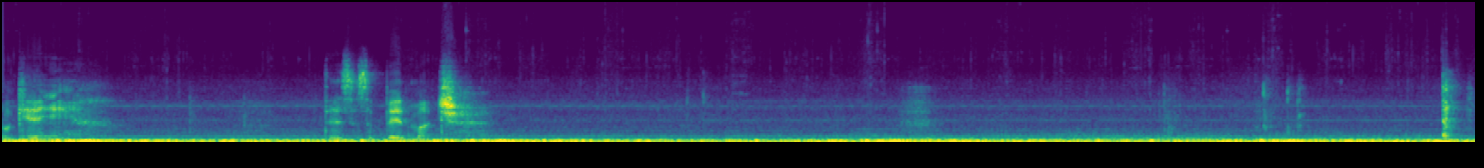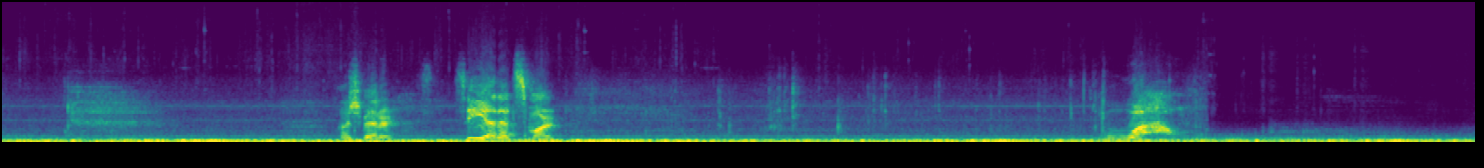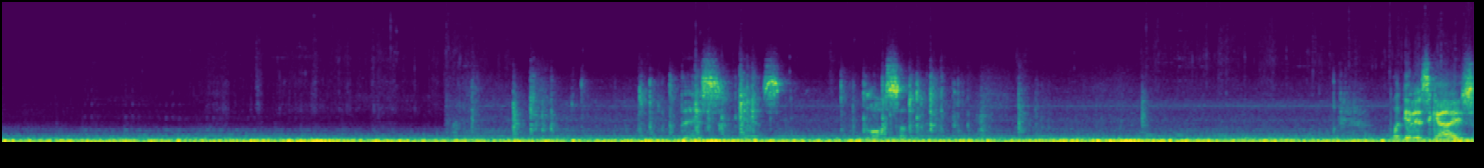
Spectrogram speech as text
Okay. This is a bit much. Much better. See, yeah, that's smart. Wow. This is awesome. Look at this, guys.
